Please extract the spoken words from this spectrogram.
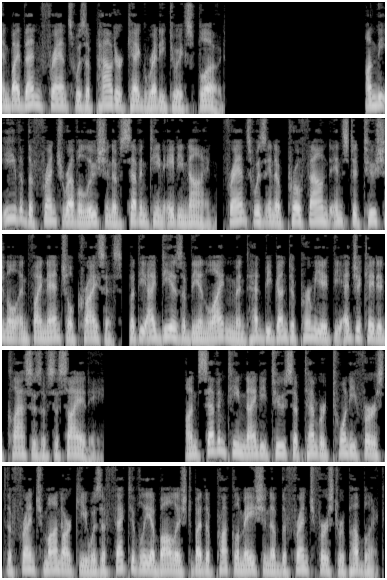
and by then France was a powder keg ready to explode. On the eve of the French Revolution of 1789, France was in a profound institutional and financial crisis, but the ideas of the Enlightenment had begun to permeate the educated classes of society. On 1792 September 21 the French monarchy was effectively abolished by the proclamation of the French First Republic.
